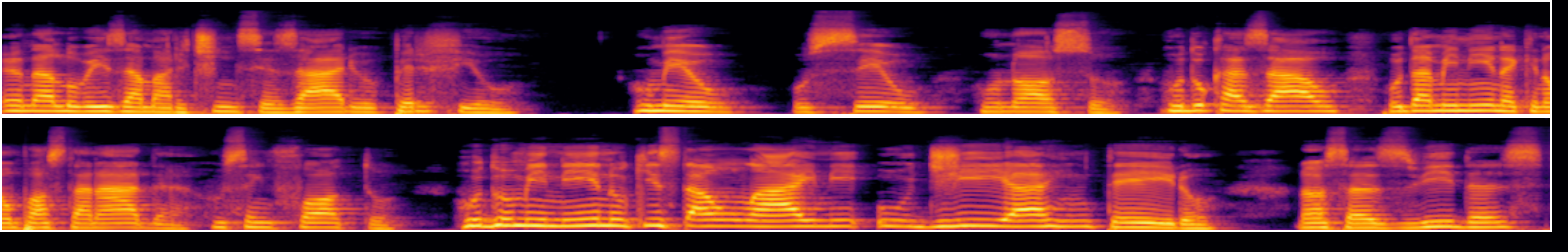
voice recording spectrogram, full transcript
Ana Luísa Martins Cesário, perfil. O meu, o seu, o nosso, o do casal, o da menina que não posta nada, o sem foto, o do menino que está online o dia inteiro. Nossas vidas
